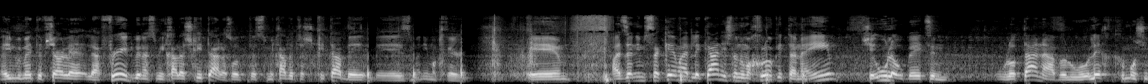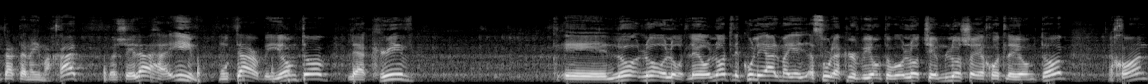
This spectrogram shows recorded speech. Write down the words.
האם באמת אפשר לה- להפריד בין השמיכה לשחיטה, לעשות את השמיכה ואת השחיטה בזמנים אחרים. אה, אז אני מסכם עד לכאן, יש לנו מחלוקת תנאים, שאולה הוא בעצם, הוא לא תנא, אבל הוא הולך כמו שיטת תנאים אחת, בשאלה האם מותר ביום טוב להקריב אה, לא, לא עולות, לעולות לכולי עלמא אסור להקריב ביום טוב עולות שהן לא שייכות ליום טוב, נכון?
